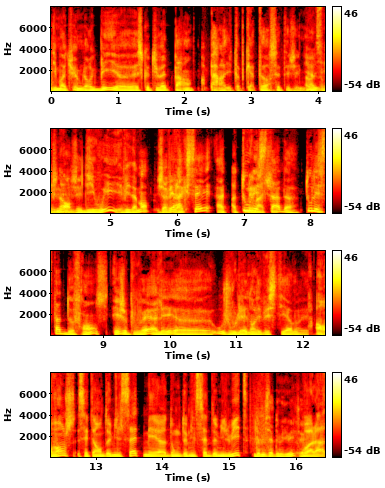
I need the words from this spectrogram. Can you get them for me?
"Dis-moi, tu aimes le rugby euh, Est-ce que tu veux être parrain? Parrain du top 14, c'était génial. Ah j'ai- énorme. J'ai dit oui, évidemment. J'avais accès à, à tous tous les les stades, tous les stades de France et je pouvais aller euh, où je voulais dans les vestiaires. Dans les... En revanche, c'était en 2007, mais euh, donc 2007-2008. 2007-2008. oui. Voilà,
